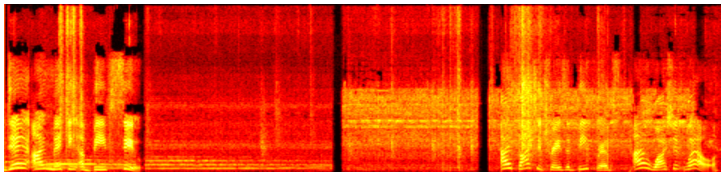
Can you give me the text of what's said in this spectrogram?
Today I'm making a beef soup. I bought two trays of beef ribs. I'll wash it well.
